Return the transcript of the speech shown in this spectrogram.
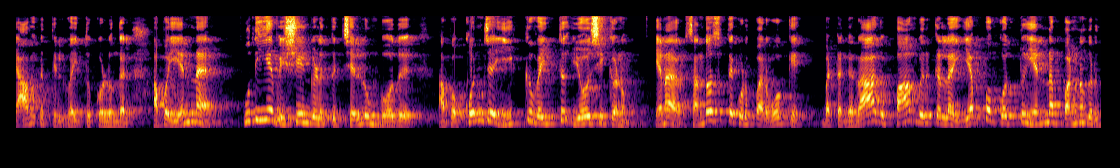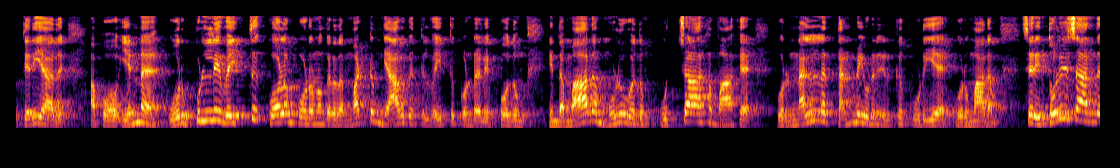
ஞாபகத்தில் வைத்து கொள்ளுங்கள். அப்போ என்ன புதிய விஷயங்களுக்கு செல்லும் போது அப்போ கொஞ்சம் இக்கு வைத்து யோசிக்கணும். ஏன்னா சந்தோஷத்தை கொடுப்பார் ஓகே. பட் அங்கே ராகு பாம்பு இருக்கல்ல எப்போ கொத்தும் என்ன பண்ணுங்கிறது தெரியாது. அப்போது என்ன ஒரு புள்ளி வைத்து கோலம் போடணுங்கிறத மட்டும் ஞாபகத்தில் வைத்து கொண்டாலே போதும். இந்த மாதம் முழுவதும் உற்சாகமாக ஒரு நல்ல தன்மையுடன் இருக்கக்கூடிய ஒரு மாதம். சரி தொழில் சார்ந்த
